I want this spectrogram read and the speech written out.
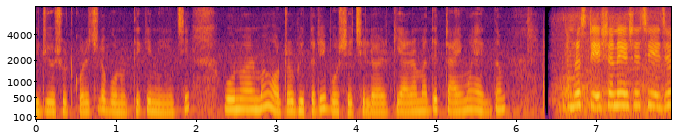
ভিডিও শ্যুট করেছিল, বনুর থেকে নিয়েছি। বনু আর মা অটোর ভিতরেই বসেছিল আর কি, আর আমাদের টাইমও একদম। আমরা স্টেশনে এসেছি, এই যে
